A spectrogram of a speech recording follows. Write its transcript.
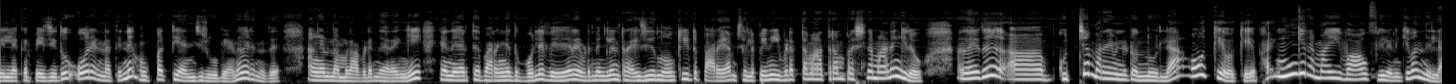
ബില്ലൊക്കെ പേ ചെയ്തു. ഒരെണ്ണത്തിന് മുപ്പത്തി അഞ്ച് രൂപയാണ് വരുന്നത്. അങ്ങനെ നമ്മൾ അവിടെ നിന്ന് ഇറങ്ങി. ഞാൻ നേരത്തെ പറഞ്ഞതുപോലെ വേറെ എവിടെന്നെങ്കിലും ട്രൈ ചെയ്ത് നോക്കിയിട്ട് പറയാം. ചിലപ്പോൾ ഇനി ഇവിടുത്തെ മാത്രം പ്രശ്നമാണെങ്കിലോ. അതായത് കുറ്റം പറയാൻ വേണ്ടിയിട്ടൊന്നുമില്ല. ഓക്കെ ഓക്കെ ഭയങ്കരമായി വാവ് ഫീൽ എനിക്ക് വന്നില്ല.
